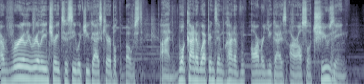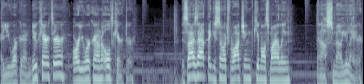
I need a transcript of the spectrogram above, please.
I'm really, really intrigued to see what you guys care about the most and what kind of weapons and kind of armor you guys are also choosing. Are you working on a new character or are you working on an old character? Besides that, thank you so much for watching. Keep on smiling, and I'll smell you later.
